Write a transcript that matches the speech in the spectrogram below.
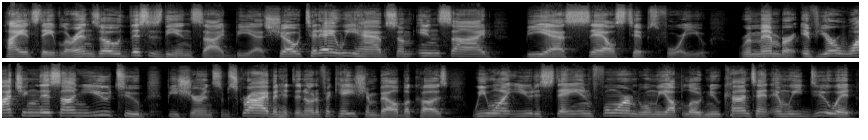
Hi, it's Dave Lorenzo. This is the Inside BS Show. Today we have some Inside BS sales tips for you. Remember, if you're watching this on YouTube, be sure and subscribe and hit the notification bell because we want you to stay informed when we upload new content and we do it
